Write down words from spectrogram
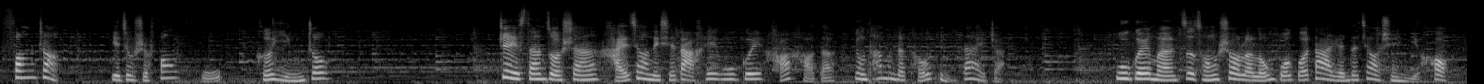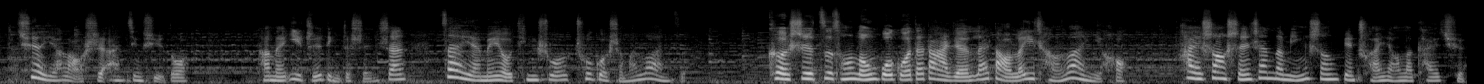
方丈，也就是方湖和瀛洲。这三座山还叫那些大黑乌龟好好的用他们的头顶戴着。乌龟们自从受了龙伯国大人的教训以后，却也老实安静许多。他们一直顶着神山，再也没有听说出过什么乱子。可是自从龙伯国的大人来捣了一场乱以后，海上神山的名声便传扬了开去。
